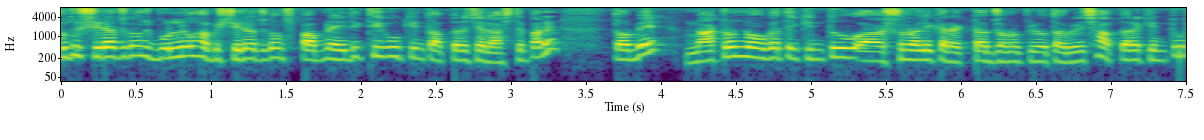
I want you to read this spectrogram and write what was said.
শুধু সিরাজগঞ্জ বললেও হবে, সিরাজগঞ্জ, পাবনা এদিক থেকেও কিন্তু আপনারা চলে আসতে পারেন। তবে নাটোর, নওগাঁতে কিন্তু সোনালিকার একটা জনপ্রিয়তা রয়েছে। আপনারা কিন্তু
